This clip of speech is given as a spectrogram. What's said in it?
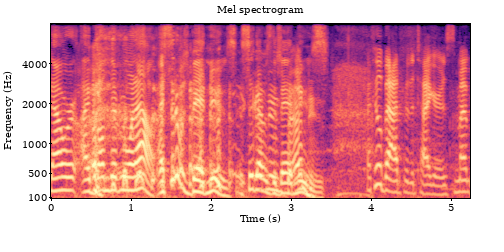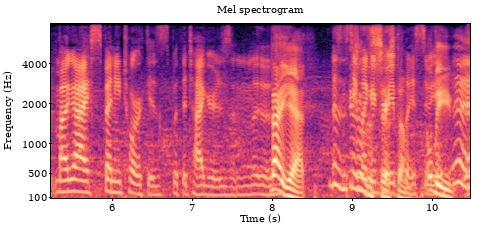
now we're I bummed everyone out. I said it was bad news. I said that was Good the news, bad, news. I feel bad for the Tigers. My my guy Spenny Torque is with the Tigers, and uh, Not yet. doesn't He's seem in like the a great place to He'll be. be. Yeah,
